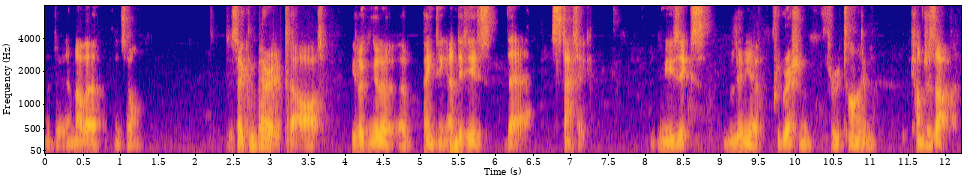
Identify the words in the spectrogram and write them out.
will do it in another, and so on. So compare it to art. You're looking at a, a painting and it is there, static. Music's linear progression through time conjures up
